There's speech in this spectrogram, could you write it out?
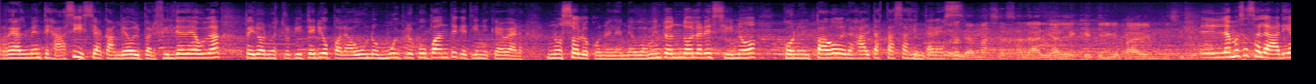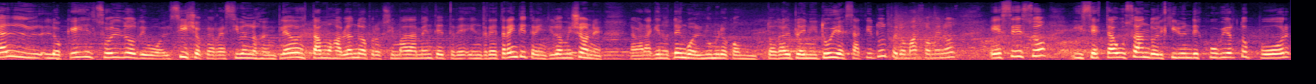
realmente es así, se ha cambiado el perfil de deuda, pero a nuestro criterio para uno muy preocupante que tiene que ver no solo con el endeudamiento en dólares, sino con el pago de las altas tasas de interés. ¿Cuánto es la masa salarial que tiene que pagar el municipio? Eh, la masa salarial, lo que es el sueldo de bolsillo que reciben los empleados, estamos hablando de aproximadamente entre 30 y 32 millones. La verdad que no tengo el número con total plenitud y exactitud, pero más o menos es eso y se está usando el giro indescubierto por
